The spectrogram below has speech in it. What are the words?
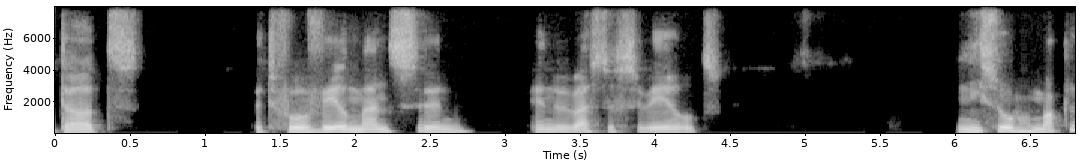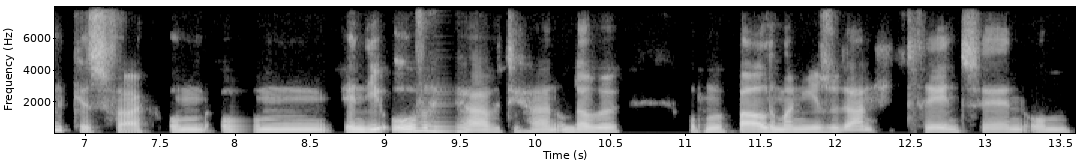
dat het voor veel mensen in de westerse wereld niet zo gemakkelijk is vaak om, om in die overgave te gaan, omdat we op een bepaalde manier zodanig getraind zijn om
